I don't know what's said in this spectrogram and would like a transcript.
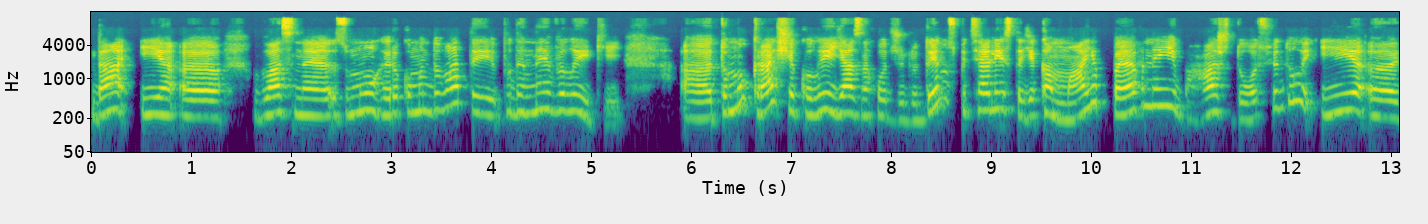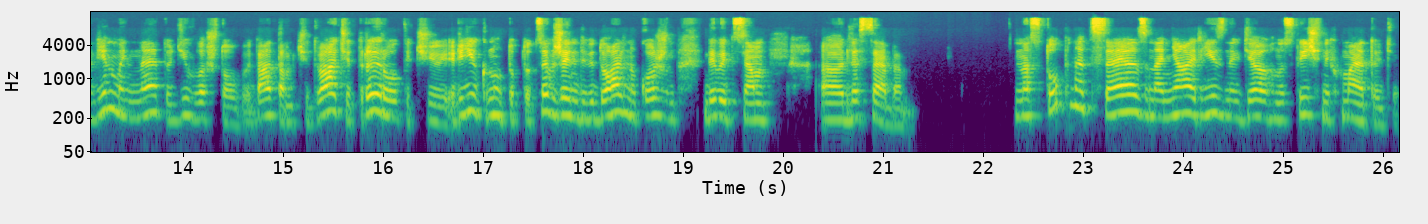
да, і е, власне змоги рекомендувати буде невеликий. Е, Тому краще, коли я знаходжу людину, спеціаліста, яка має певний багаж досвіду, і е, він мене тоді влаштовує, да, там, чи два, чи три роки, чи рік. Ну, тобто, це вже індивідуально кожен дивиться е, для себе. Наступне це знання різних діагностичних методів.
